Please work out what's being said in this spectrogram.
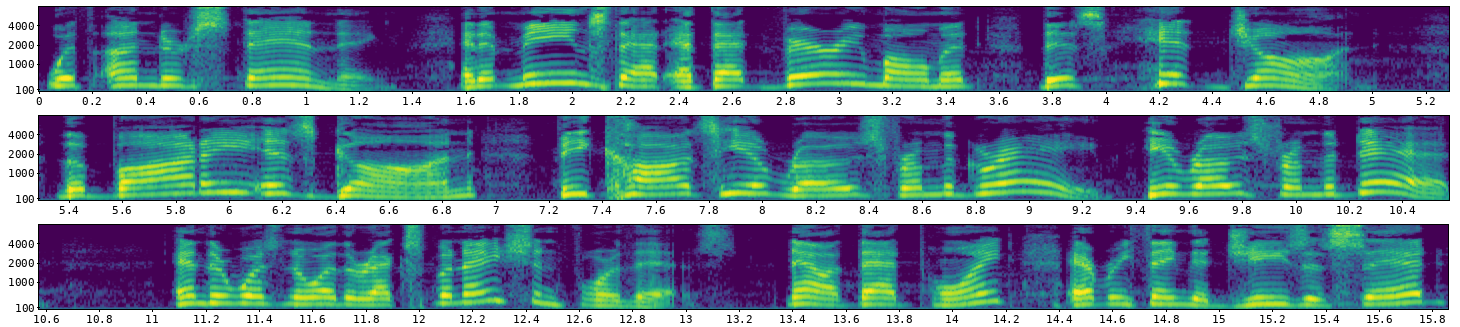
with understanding. And it means that at that very moment, this hit John. The body is gone because he arose from the grave. He arose from the dead. And there was no other explanation for this. Now, at that point, everything that Jesus said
